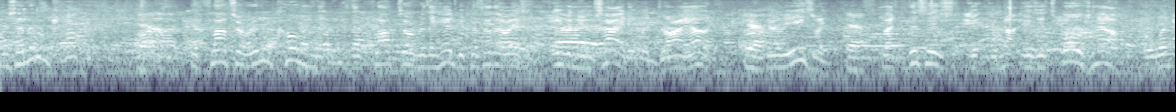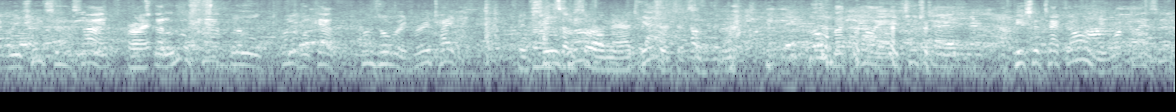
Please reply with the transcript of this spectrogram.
there's a little cap that flops over, a little cone that, that flops over the head because otherwise, even uh, inside, it would dry out Yeah. very easily. Yeah. But this is it, not, is exposed now, but when it retreats inside, Right. it's got a little cap, little conical cap, comes over it very tightly. They're doing some sort of magic Yeah. trick or something. No, but no, it's just a, a piece of technology. What can I say?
